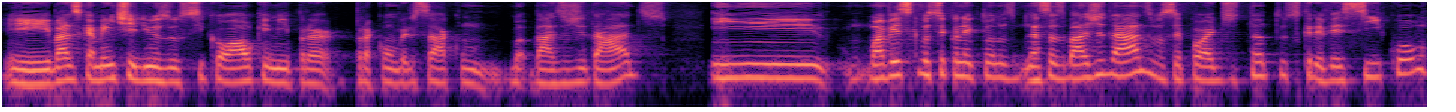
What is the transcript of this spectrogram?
E basicamente ele usa o SQL Alchemy para conversar com bases de dados. E uma vez que você conectou nessas bases de dados, você pode tanto escrever SQL,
